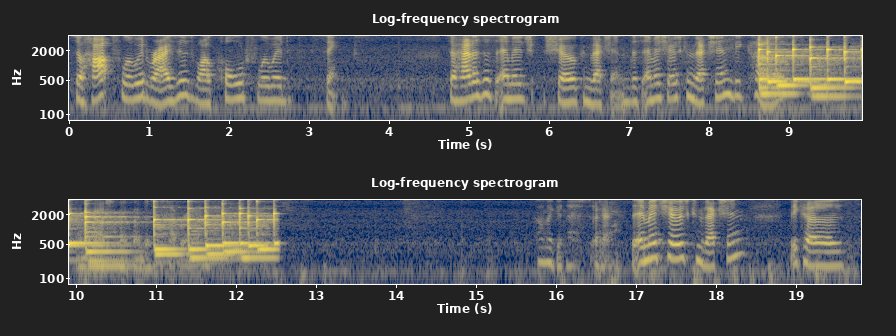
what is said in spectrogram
So hot fluid rises while cold fluid sinks. So how does this image show convection? This image shows convection because oh my gosh, my phone doesn't stop ringing. Oh my goodness. Okay. The image shows convection because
